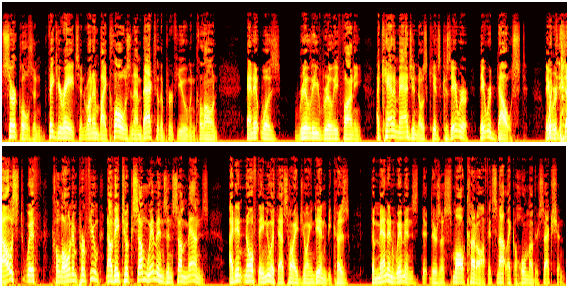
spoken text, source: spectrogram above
circles and figure eights and running by clothes and then back to the perfume and cologne. And it was really, really funny. I can't imagine those kids because they were they were doused. They What were doused with cologne and perfume. Now they took some women's and some men's. I didn't know if they knew it. That's how I joined in because the men and women's th- there's a small cutoff. It's not like a whole nother section.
